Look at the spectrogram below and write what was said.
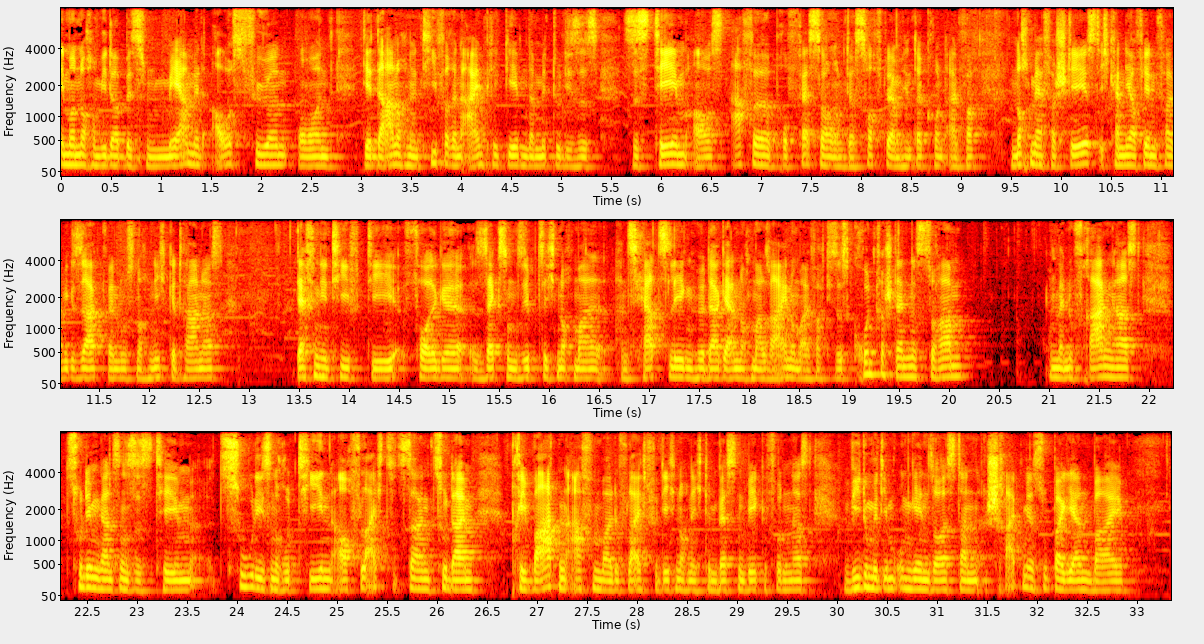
immer noch wieder ein bisschen mehr mit ausführen und dir da noch einen tieferen Einblick geben, damit du dieses System aus Affe, Professor und der Software im Hintergrund einfach noch mehr verstehst. Ich kann dir auf jeden Fall, wie gesagt, wenn du es noch nicht getan hast, definitiv die Folge 76 nochmal ans Herz legen. Hör da gerne nochmal rein, um einfach dieses Grundverständnis zu haben. Und wenn du Fragen hast zu dem ganzen System, zu diesen Routinen, auch vielleicht sozusagen zu deinem privaten Affen, weil du vielleicht für dich noch nicht den besten Weg gefunden hast, wie du mit ihm umgehen sollst, dann schreib mir super gern bei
